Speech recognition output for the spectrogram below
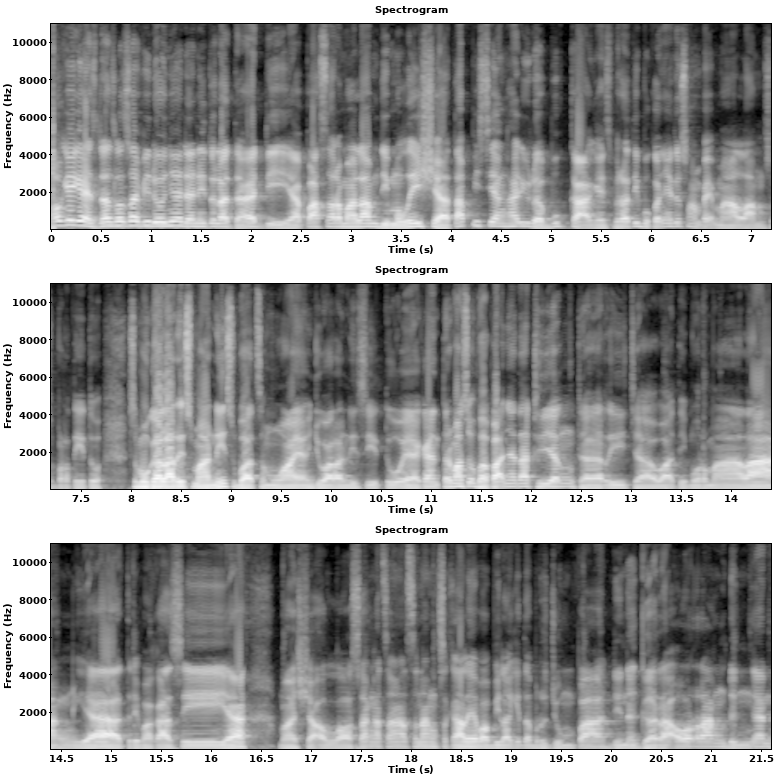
Oke guys, udah selesai videonya dan itulah tadi ya pasar malam di Malaysia. Tapi siang hari udah buka guys, berarti bukanya itu sampai malam seperti itu. Semoga laris manis buat semua yang jualan di situ ya kan. Termasuk bapaknya tadi yang dari Jawa Timur Malang ya. Terima kasih ya, masya Allah sangat sangat senang sekali apabila kita berjumpa di negara orang dengan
